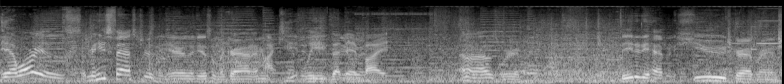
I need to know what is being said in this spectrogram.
Yeah, Wario's. I mean, he's faster in the air than he is on the ground. I, mean, I can't believe that didn't bite. I don't know. That was weird. DDD having huge grab range.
